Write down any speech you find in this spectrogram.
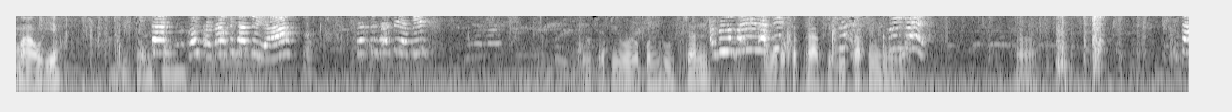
Mau dia. Kau satu habis satu ya. Satu satu habis. Ini jadi walaupun hujan dia tetap beraktivitas ini mereka. Nah, Bisa.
